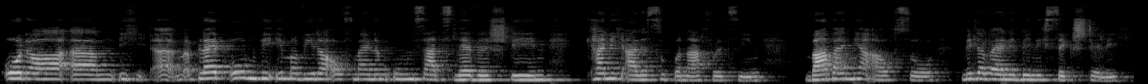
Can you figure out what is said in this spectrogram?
oder ähm, ich äh, bleib irgendwie immer wieder auf meinem Umsatzlevel stehen, kann ich alles super nachvollziehen. War bei mir auch so. Mittlerweile bin ich sechsstellig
